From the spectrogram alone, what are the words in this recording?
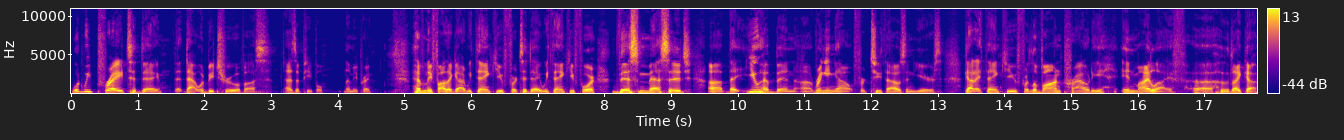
Would we pray today that that would be true of us as a people? Let me pray. Heavenly Father God, we thank you for today. We thank you for this message uh, that you have been uh, ringing out for 2,000 years. God, I thank you for Levon Prouty in my life, uh, who, like a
